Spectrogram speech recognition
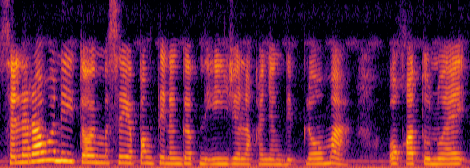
Sa larawan na ito ay masaya pang tinanggap ni Angel ang kanyang diploma o, katunay,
